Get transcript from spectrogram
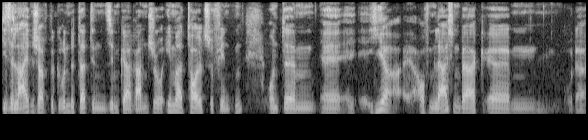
diese Leidenschaft begründet hat, den Simca Rancho immer toll zu finden. Und ähm, äh, hier auf dem Lerchenberg ähm, oder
